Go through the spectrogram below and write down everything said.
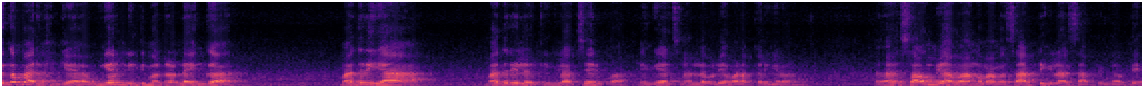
எங்கேப்பா இருக்கீங்க? உயர் நீதிமன்றம்னா எங்கே? மதுரையா? மதுரையில் இருக்கீங்களா? சரிப்பா. எங்கேயாச்சும் நல்லபடியாக வழக்கறிஞராங்க சௌமியா வாங்க வாங்க. சாப்பிட்டீங்களா? சாப்பிட்டீங்க அப்படியே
